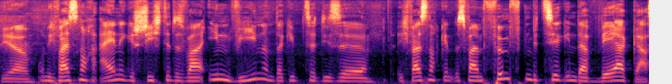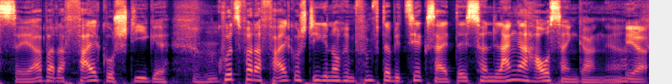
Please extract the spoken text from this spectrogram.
Yeah. Und ich weiß noch eine Geschichte, das war in Wien und da gibt es ja diese, ich weiß noch, das war im fünften Bezirk in der Wehrgasse, ja, bei der Falco-Stiege. Kurz vor der Falco-Stiege noch im fünften Bezirk seid, da ist so ein langer Hauseingang, ja. Ja.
